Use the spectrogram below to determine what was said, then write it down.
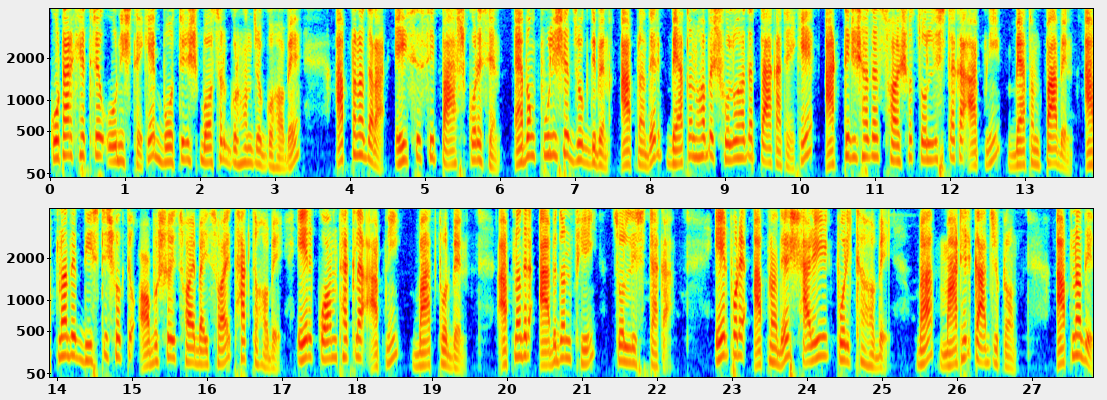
কোটার ক্ষেত্রে উনিশ থেকে বত্রিশ বছর গ্রহণযোগ্য হবে। আপনারা যারা এইচএসসি পাশ করেছেন এবং পুলিশে যোগ দিবেন, আপনাদের বেতন হবে ষোলো হাজার টাকা থেকে আটত্রিশ হাজার ছয়শো চল্লিশ টাকা আপনি বেতন পাবেন। আপনাদের দৃষ্টিশক্তি অবশ্যই ছয় বাই ছয় থাকতে হবে। এর কম থাকলে আপনি বাদ পড়বেন। আপনাদের আবেদন ফি চল্লিশ টাকা। এরপরে আপনাদের শারীরিক পরীক্ষা হবে বা মাঠের কার্যক্রম। আপনাদের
